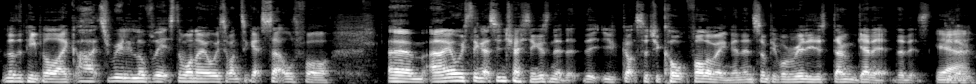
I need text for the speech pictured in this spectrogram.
And other people are like, oh, it's really lovely. It's the one I always want to get settled for. Um, and I always think that's interesting, isn't it? That, that you've got such a cult following, and then some people really just don't get it. That it's, Yeah. you know,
